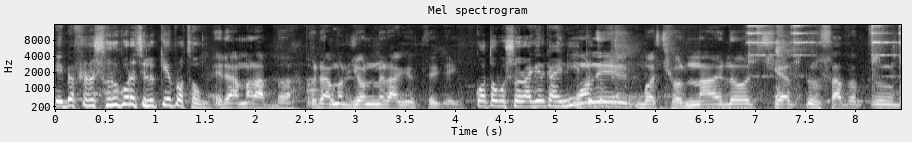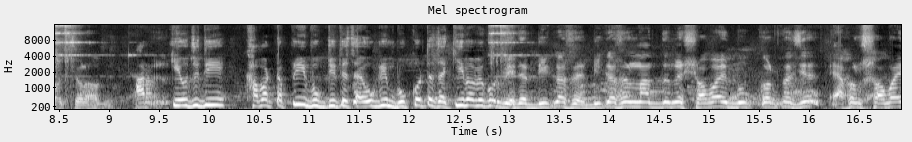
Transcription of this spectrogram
এই ব্যবসাটা শুরু করেছিল কে প্রথম? এটা আমার আব্বা। ওটা আমার জন্মের আগের থেকেই। কত বছর আগের কাহিনী? অনেক বছর না হলো ছিয়াত্তর সাতাত্তর বছর হবে। আর কেউ যদি খাবারটা প্রি বুক দিতে চায় অগ্রিম বুক করতে চায় কীভাবে করবে? এটা বিকাশে বিকাশের মাধ্যমে সবাই বুক করতেছে। এখন সবাই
